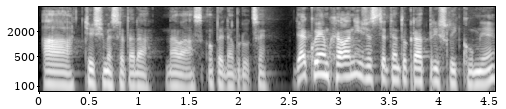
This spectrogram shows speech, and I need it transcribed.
a tešíme sa teda na vás opäť na budúce. Ďakujem chalani, že ste tentokrát prišli ku mne.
